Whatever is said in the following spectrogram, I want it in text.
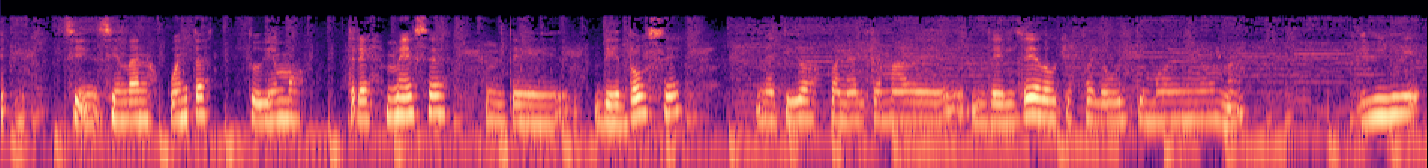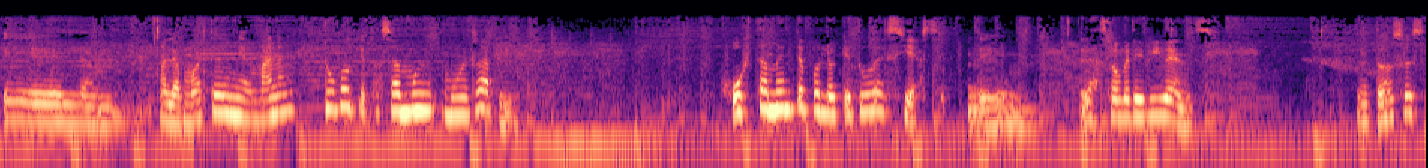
sin, sin darnos cuenta, tuvimos tres meses de, de 12 metidos con el tema de- del dedo, que fue lo último de mi mamá. Y la, la muerte de mi hermana tuvo que pasar muy, muy rápido. Justamente por lo que tú decías, de mm, la sobrevivencia. Entonces,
